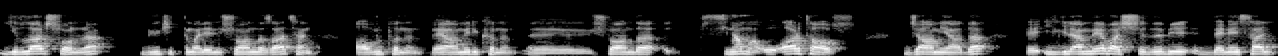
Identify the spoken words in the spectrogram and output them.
yıllar sonra büyük ihtimalle şu anda zaten Avrupa'nın veya Amerika'nın e, şu anda sinema, o art house camiada e, ilgilenmeye başladığı bir deneysel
